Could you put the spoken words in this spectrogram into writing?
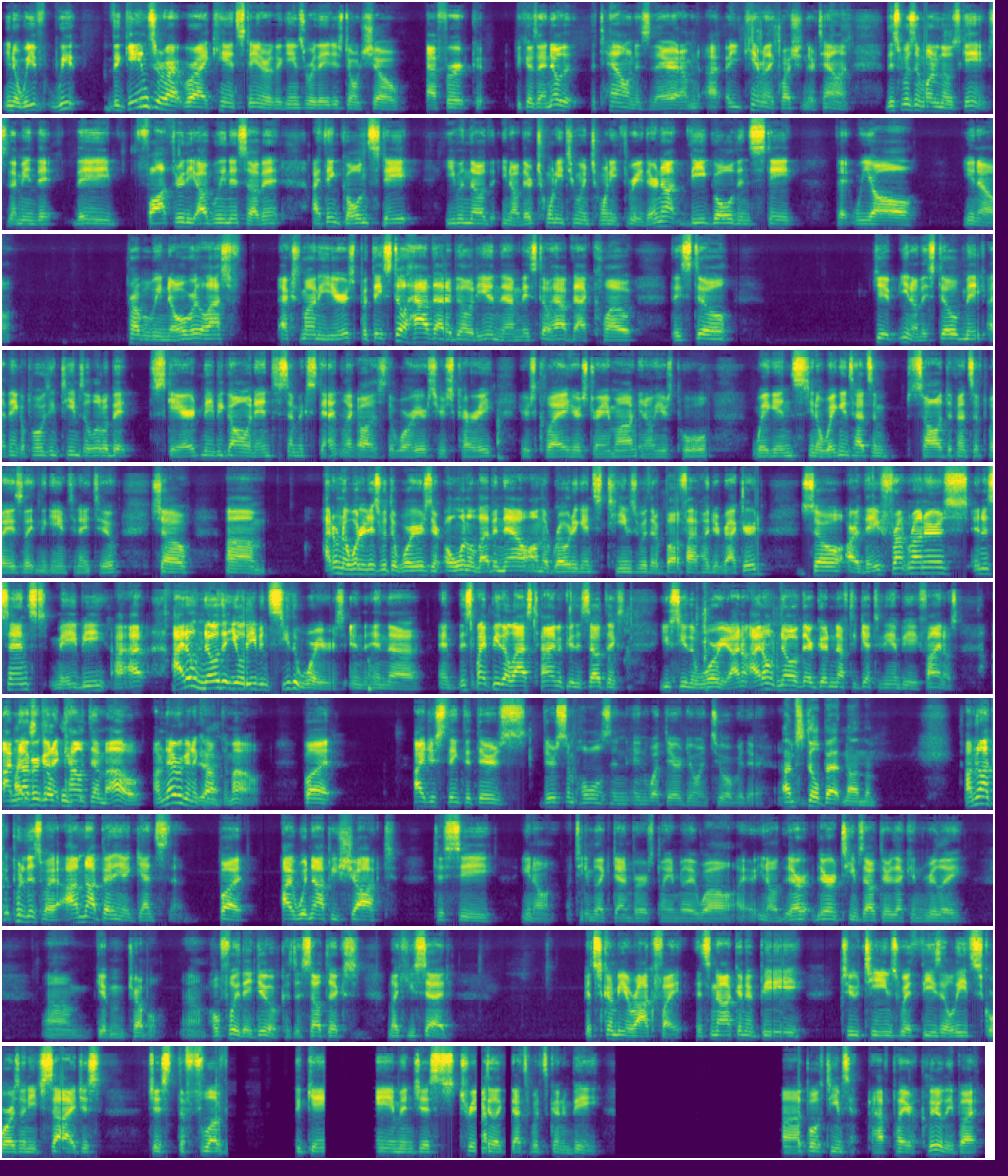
you know, we've we the games are where I can't stand are the games where they just don't show effort because I know that the talent is there. And I'm, I, you can't really question their talent. This wasn't one of those games. I mean, they they fought through the ugliness of it. I think Golden State, even though you know they're 22 and 23, they're not the Golden State that we all you know probably know over the last X amount of years, but they still have that ability in them. They still have that clout. They still give, you know, they still make, I think, opposing teams a little bit scared, maybe going in to some extent. Like, oh, this is the Warriors. Here's Curry. Here's Clay. Here's Draymond. You know, here's Poole. Wiggins. You know, Wiggins had some solid defensive plays late in the game tonight, too. So, um, I don't know what it is with the Warriors. They're 0 11 now on the road against teams with an above 500 record. So are they front runners in a sense? Maybe. I, I I don't know that you'll even see the Warriors in in the and this might be the last time if you're the Celtics you see the Warrior. I don't I don't know if they're good enough to get to the NBA Finals. I'm never going to count them out. I'm never going to Yeah. count them out. But I just think that there's there's some holes in in what they're doing too over there. I'm Um, still betting on them. I'm not gonna put it this way. I'm not betting against them, but I would not be shocked to see you know a team like Denver is playing really well. I, you know there there are teams out there that can really um, give them trouble. Um, hopefully they do because the Celtics, like you said, it's going to be a rock fight. It's not going to be two teams with these elite scores on each side. Just just the flow of the game and just treat like that's what's going to be. Uh, both teams have played clearly, but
